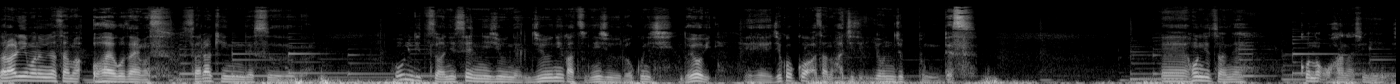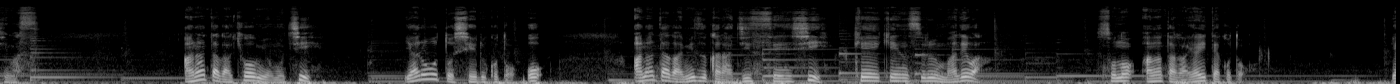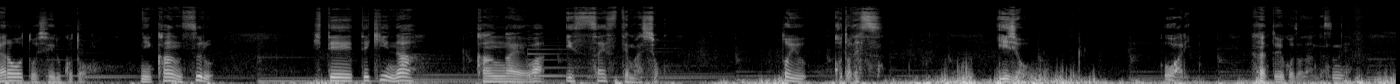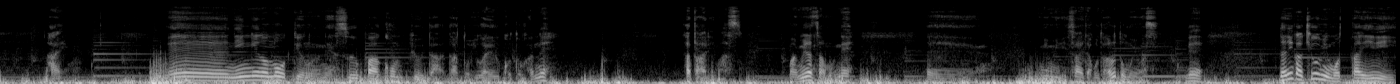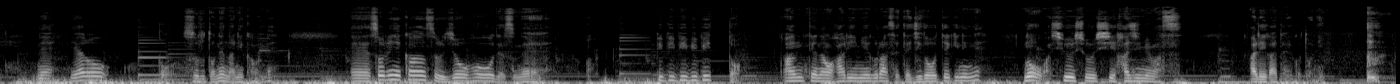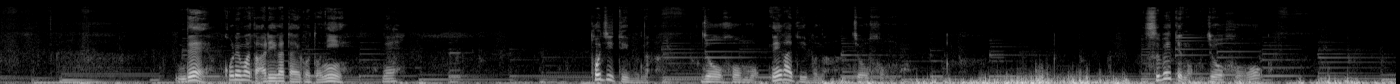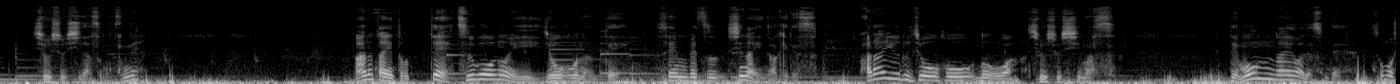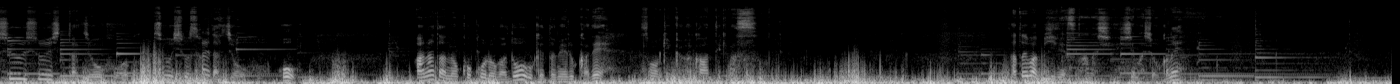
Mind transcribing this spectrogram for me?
サラリーマンの皆様おはようございます。サラキンです。本日は2020年12月26日土曜日、えー、時刻は朝の8時40分です、えー、本日はねこのお話にします。あなたが興味を持ちやろうとしていることをあなたが自ら実践し経験するまではそのあなたがやりたいことやろうとしていることに関する否定的な考えは一切捨てましょうということです。以上終わり。ということなんですね。はい。えー、人間の脳っていうのはねスーパーコンピューターだと言われることがね多々あります。まあ皆さんもね、えー、耳にされたことあると思います。で何か興味持ったりねやろうとするとね何かをねえー、それに関する情報をですねピピピピピッとアンテナを張り巡らせて自動的にね脳は収集し始めます。ありがたいことに。でこれまたありがたいことにねポジティブな情報もネガティブな情報も全ての情報を収集しだすんですね。あなたにとって都合のいい情報なんて選別しないわけです。あらゆる情報を脳は収集します。で問題はですねその収集した情報収集された情報をあなたの心がどう受け止めるかでその結果が変わってきます。例えばビジネスの話しましょうかね。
